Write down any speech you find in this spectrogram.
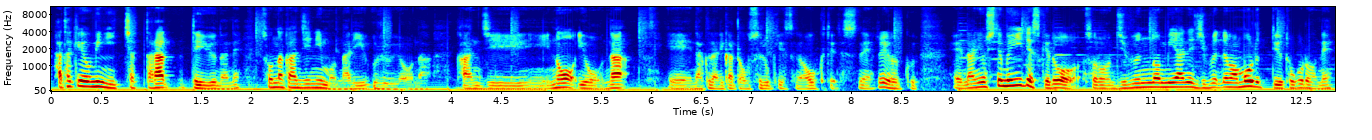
畑を見に行っちゃったらっていうようなねそんな感じにもなりうるような感じのような、えー、亡くなり方をするケースが多くてですね。とにかく、えー、何をしてもいいですけどその自分の宮根自分で守るっていうところをね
